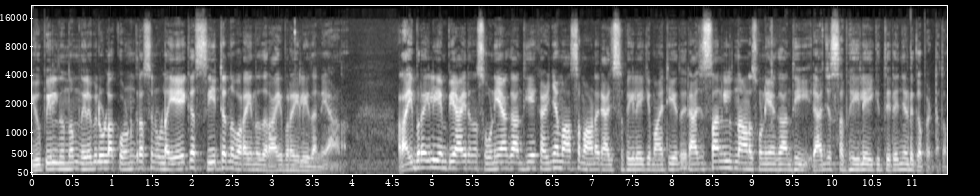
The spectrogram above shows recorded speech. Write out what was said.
യു പിയിൽ നിന്നും നിലവിലുള്ള കോൺഗ്രസിനുള്ള ഏക സീറ്റ് എന്ന് പറയുന്നത് റായ്ബറേലി തന്നെയാണ്. റായ്ബറേലി എം പി ആയിരുന്ന സോണിയാഗാന്ധിയെ കഴിഞ്ഞ മാസമാണ് രാജ്യസഭയിലേക്ക് മാറ്റിയത്. രാജസ്ഥാനിൽ നിന്നാണ് സോണിയാഗാന്ധി രാജ്യസഭയിലേക്ക് തിരഞ്ഞെടുക്കപ്പെട്ടത്.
